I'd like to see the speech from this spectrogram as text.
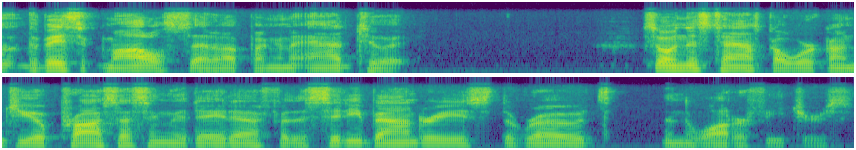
that the basic model is set up, I'm going to add to it. So in this task, I'll work on geoprocessing the data for the city boundaries, the roads, and the water features.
